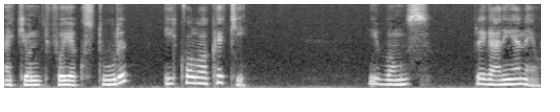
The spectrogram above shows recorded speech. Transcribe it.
aqui onde foi a costura, e coloca aqui e vamos pregar em anel.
